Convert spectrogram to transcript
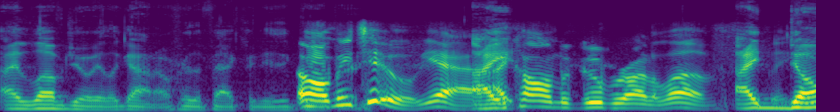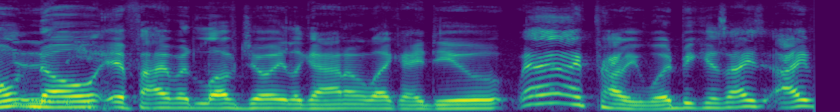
I love Joey Logano for the fact that he's a Oh, me too. Yeah, I, I- call him a goober out of love. I don't know if I would love Joey Logano like I do. Eh, I probably would because I, I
